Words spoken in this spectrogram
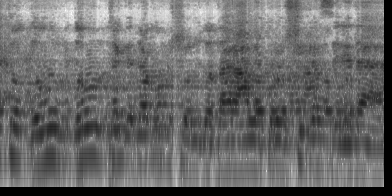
এত দূর দূর থেকে যখন সূর্য তার আলোক রশ্মিটা ছেড়ে দেয়,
